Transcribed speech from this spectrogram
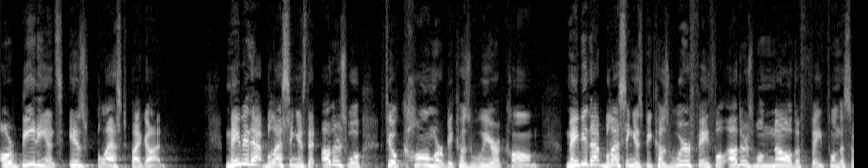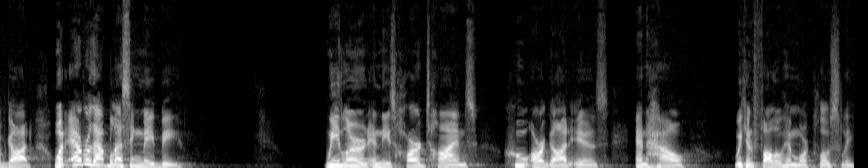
obedience is blessed by God. Maybe that blessing is that others will feel calmer because we are calm. Maybe that blessing is because we're faithful, others will know the faithfulness of God. Whatever that blessing may be, we learn in these hard times who our God is and how we can follow him more closely.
